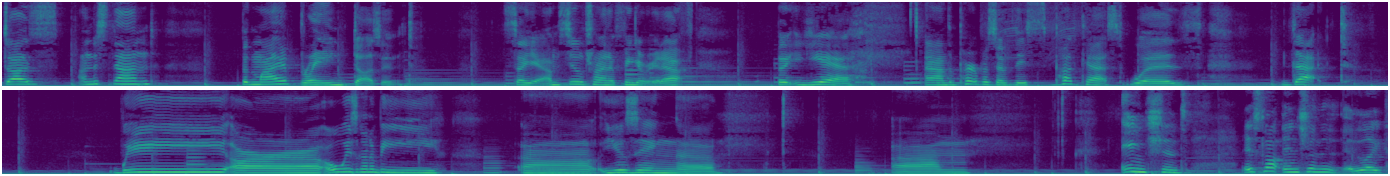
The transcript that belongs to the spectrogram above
does understand, but my brain doesn't. So yeah, I'm still trying to figure it out. But yeah, uh, the purpose of this podcast was that we are always gonna be uh, using uh, um, ancient. It's not ancient. Like,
